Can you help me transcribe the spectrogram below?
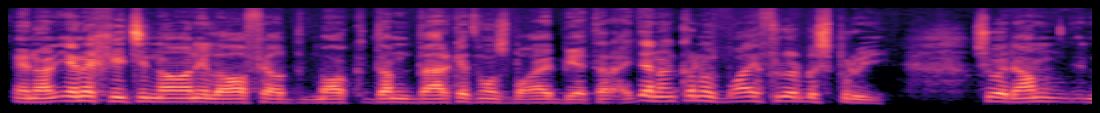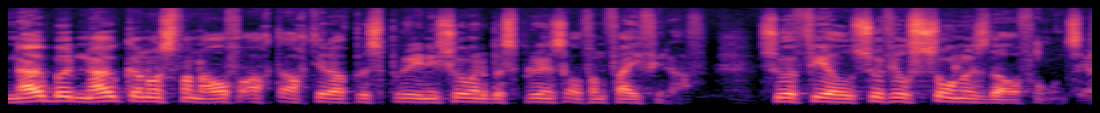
en dan enigiets hier na in die laafveld maak dan werk dit vir ons baie beter uit en dan kan ons baie vroeër besproei. So dan nou nou kan ons van 08:30 8:00 af besproei en die somer besproei ons al van 5:00 af. Soveel soveel son is daar vir ons. Ja.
